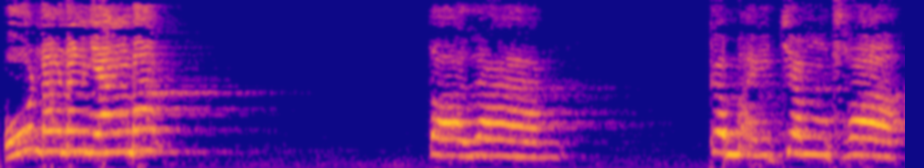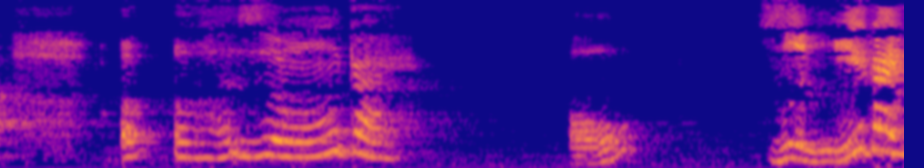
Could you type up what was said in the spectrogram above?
我能能娘吗？大人，该买姜茶，呃呃，是我该。哦，是你该。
